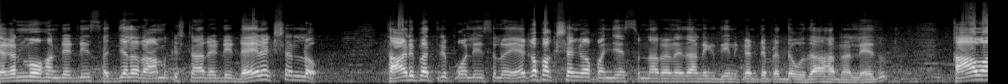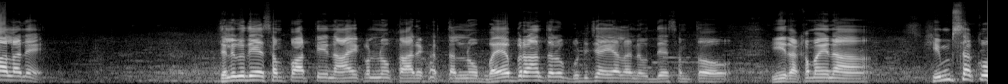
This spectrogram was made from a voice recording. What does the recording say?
జగన్మోహన్ రెడ్డి సజ్జల రామకృష్ణారెడ్డి డైరెక్షన్లో తాడిపత్రి పోలీసులు ఏకపక్షంగా పనిచేస్తున్నారనే దానికి దీనికంటే పెద్ద ఉదాహరణ లేదు. కావాలనే తెలుగుదేశం పార్టీ నాయకులను కార్యకర్తలను భయభ్రాంతలు గుడి చేయాలనే ఉద్దేశంతో ఈ రకమైన హింసకు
